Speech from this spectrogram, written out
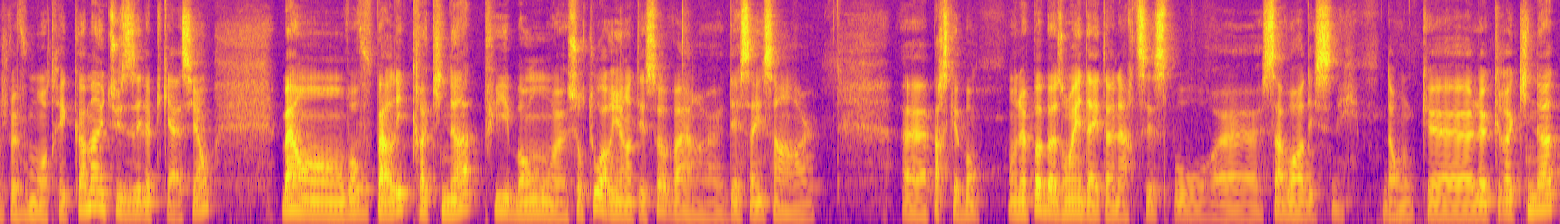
je vais vous montrer comment utiliser l'application, ben, on va vous parler de croquis-notes, puis bon, euh, surtout orienter ça vers un dessin 101. Euh, parce que bon, on n'a pas besoin d'être un artiste pour savoir dessiner. Donc, euh, le croquis-note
